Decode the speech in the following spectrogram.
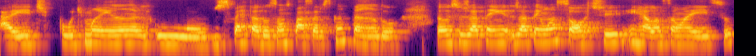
aí, tipo, de manhã o despertador são os pássaros cantando, então isso já tem, já tem uma sorte em relação a isso,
